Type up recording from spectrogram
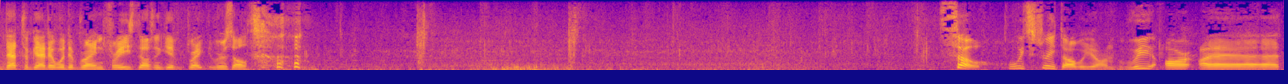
That together with the brain freeze doesn't give great results. So, which street are we on? We are at...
